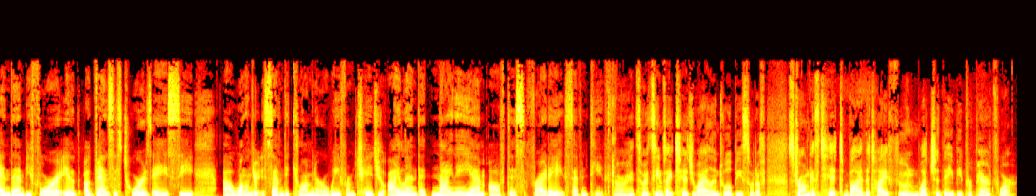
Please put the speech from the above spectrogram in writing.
and then before it advances towards a sea uh, 170 kilometer away from Jeju Island at 9 a.m. of this Friday, 17th. All right, so it seems like Jeju Island will be sort of strongest hit by the typhoon. What should they be prepared for?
